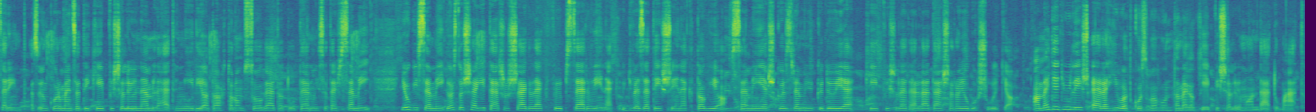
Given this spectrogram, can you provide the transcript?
szerint az önkormányzati képviselő nem lehet médiatartalom szolgáltató természetes személy, jogi személy gazdasági társaság legfőbb szervének, ügyvezetésének tagja, személyes közreműködője, képviselet ellátására jogosultja. A megyegyűlés erre hivatkozva vonta meg a képviselő mandátumát.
